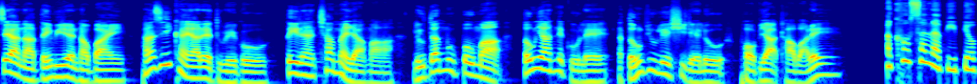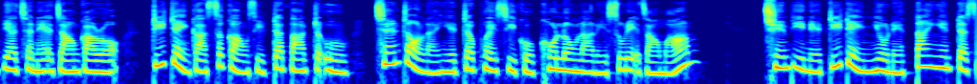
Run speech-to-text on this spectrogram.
ဆရာနာသိမ်းပြီးတဲ့နောက်ပိုင်းဖမ်းဆီးခံရတဲ့သူတွေကိုတေတံချမှတ်ရမှာလူသက်မှုပုံမှ302ကိုလည်းအသုံးပြုလေးရှိတယ်လို့ဖော်ပြထားပါတယ်။အခုဆက်လက်ပြီးပြောပြချက်နဲ့အကြောင်းကတော့ တီးတိန်ကစက်ကောင်စီတပ်သားတအူချင်းတော်လန်ရဲ့တပ်ဖွဲ့စီကိုခိုးလုံလာတယ်ဆိုတဲ့အကြောင်းပါချင်းပြည်နယ်တီးတိန်မြို့နယ်တိုင်းရင်တပ်စ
